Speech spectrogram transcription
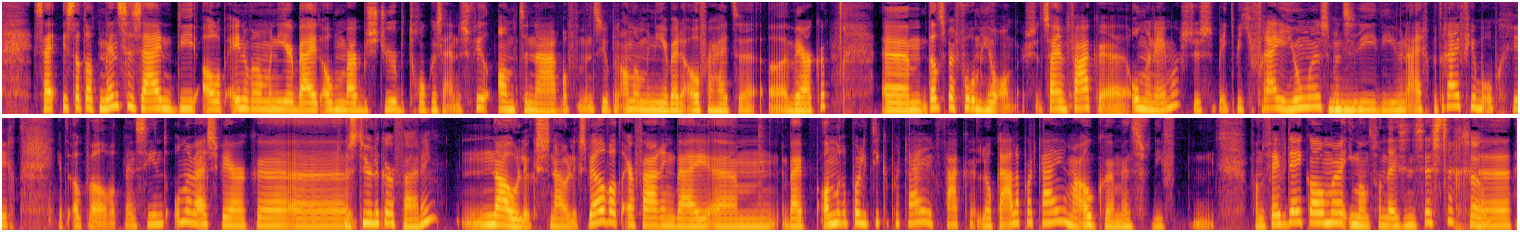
is dat dat mensen zijn die al op een of andere manier bij het openbaar bestuur betrokken zijn. Dus veel ambtenaren of mensen die op een andere manier bij de overheid eh, werken. Ehm, dat is bij Forum heel anders. Het zijn vaak ondernemers, dus een beetje, beetje vrije jongens, mensen die, die hun eigen bedrijfje hebben opgericht. Je hebt ook wel wat mensen die in het onderwijs werken. Bestuurlijke ervaring? Nauwelijks, nauwelijks. Wel wat ervaring bij, ehm, bij andere politieke partijen, vaak lokale partijen, maar ook eh, mensen die van de VVD komen, iemand van D66, eh, eh,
